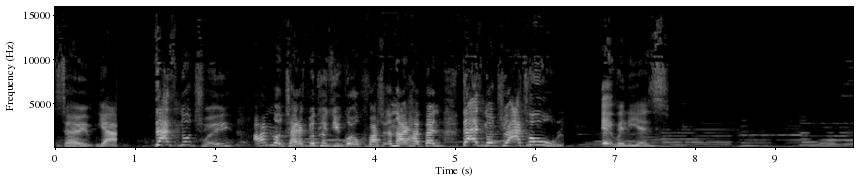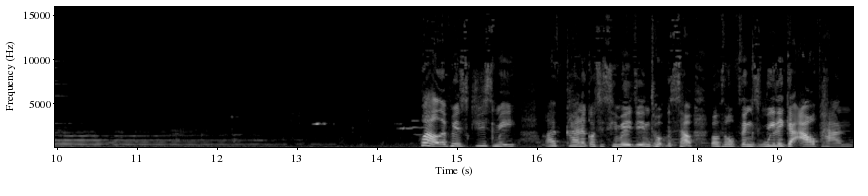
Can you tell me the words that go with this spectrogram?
So, yeah. That's not true. I'm not jealous because you've got a crush and I haven't. That is not true at all. It really is. Well, if you excuse me, I've kind of got to see Maisie and talk this out before things really get out of hand.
